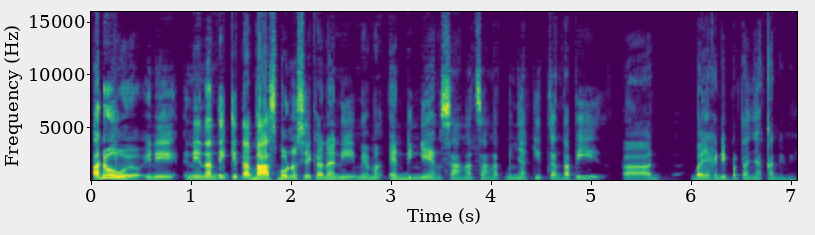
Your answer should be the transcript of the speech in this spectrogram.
Aduh, ini ini nanti kita bahas bonus ya karena ini memang endingnya yang sangat-sangat menyakitkan tapi uh, banyak yang dipertanyakan ini.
